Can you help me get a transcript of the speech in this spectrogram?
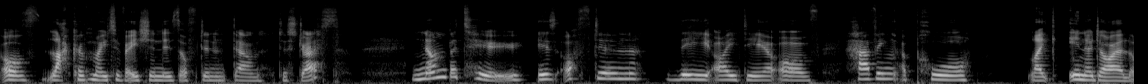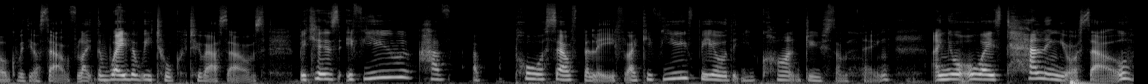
of lack of motivation is often down to stress. Number two is often the idea of having a poor like inner dialogue with yourself, like the way that we talk to ourselves. Because if you have poor self belief, like if you feel that you can't do something and you're always telling yourself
